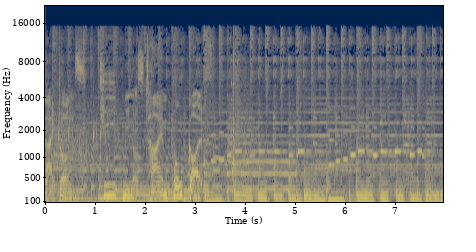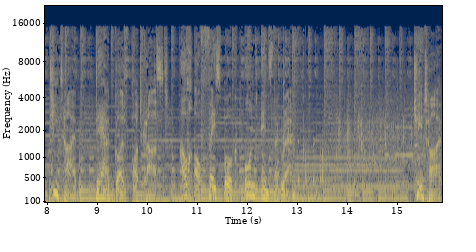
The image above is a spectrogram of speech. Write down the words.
liked uns. t-time.golf Tea Time, der Golf-Podcast. Auch auf Facebook und Instagram. Tea Time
